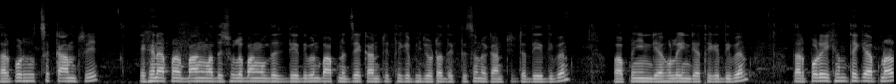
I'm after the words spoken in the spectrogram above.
তারপরে হচ্ছে কান্ট্রি এখানে আপনার বাংলাদেশ হলে বাংলাদেশ দিয়ে দিবেন, বা আপনি যে কান্ট্রি থেকে ভিডিওটা দেখতেছেন, ওই কান্ট্রিটা দিয়ে দিবেন, বা আপনি ইন্ডিয়া হলে ইন্ডিয়া থেকে দিবেন। তারপরে এখান থেকে আপনার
